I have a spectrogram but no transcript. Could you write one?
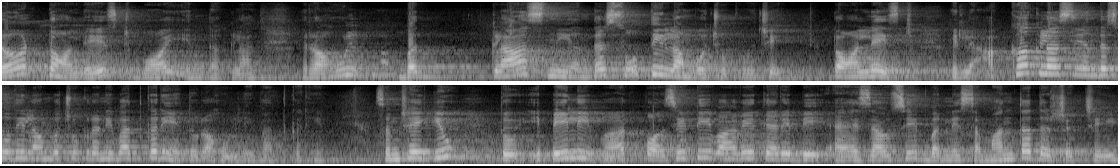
the tallest boy in the class Rahul ક્લાસની અંદર સૌથી લાંબો છોકરો છે. ટોલેસ્ટ એટલે આખા ક્લાસની અંદર સૌથી લાંબો છોકરાની વાત કરીએ તો રાહુલની વાત કરીએ. સમજાઈ ગયું? તો એ પહેલી વાત પોઝિટિવ આવે ત્યારે બે એઝ આવશે, બંને સમાનતા દર્શક છે.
